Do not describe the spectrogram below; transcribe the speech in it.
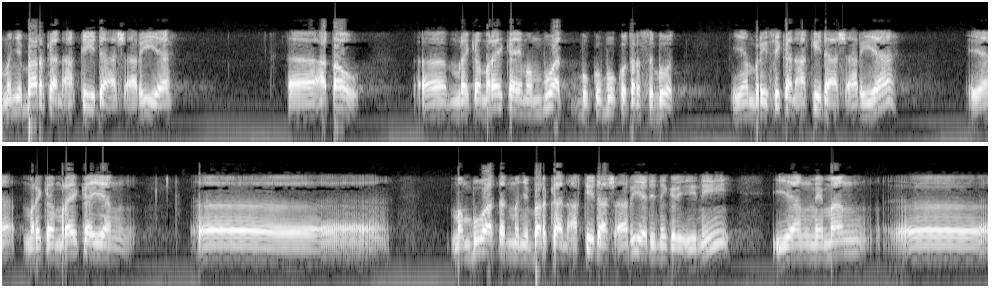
menyebarkan akidah Asy'ariyah uh, atau eh, mereka-mereka yang membuat buku-buku tersebut yang berisikan akidah Asy'ariyah ya mereka-mereka yang uh, membuat dan menyebarkan akidah Syariah di negeri ini yang memang uh,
